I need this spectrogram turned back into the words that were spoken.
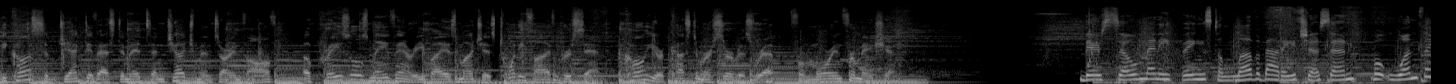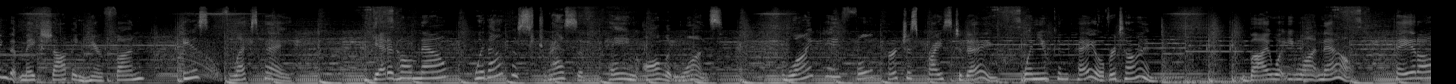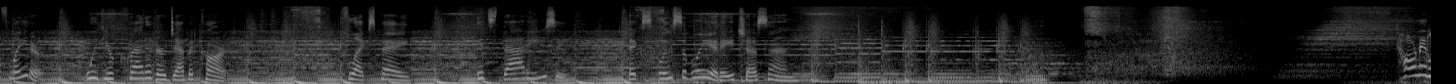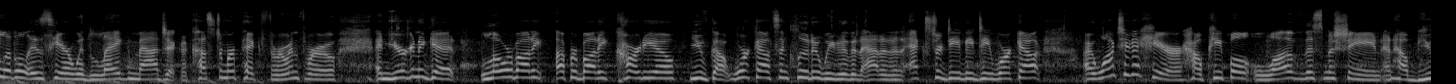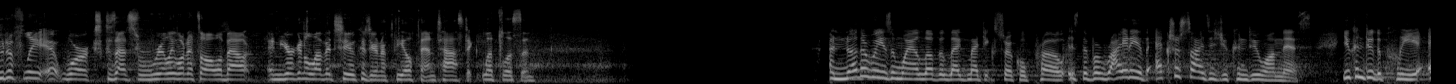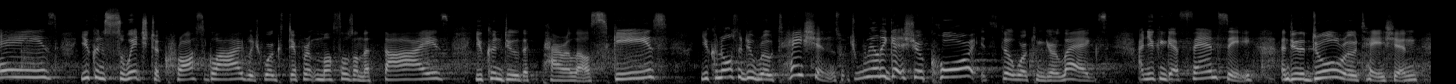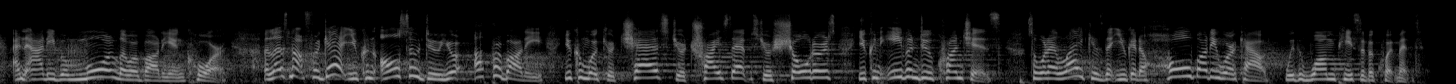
Because subjective estimates and judgments are involved, appraisals may vary by as much as 25%. Call your customer service rep for more information. There's so many things to love about HSN, but one thing that makes shopping here fun is FlexPay. Get it home now without the stress of paying all at once. Why pay full purchase price today when you can pay over time? Buy what you want now, pay it off later with your credit or debit card. FlexPay. It's that easy. Exclusively at HSN. Tony Little is here with Leg Magic, a customer pick through and through. And you're gonna get lower body, upper body, cardio. You've got workouts included. We've even added an extra DVD workout. I want you to hear how people love this machine and how beautifully it works, because that's really what it's all about. And you're gonna love it too, because you're gonna feel fantastic. Let's listen. Another reason why I love the Leg Magic Circle Pro is the variety of exercises you can do on this. You can do the plies, you can switch to cross glide, which works different muscles on the thighs. You can do the parallel skis. You can also do rotations, which really gets your core, it's still working your legs. And you can get fancy and do the dual rotation and add even more lower body and core. And let's not forget, you can also do your upper body. You can work your chest, your triceps, your shoulders. You can even do crunches. So what I like is that you get a whole body workout with one piece of equipment.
